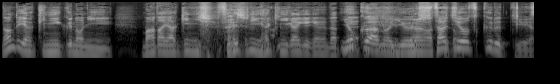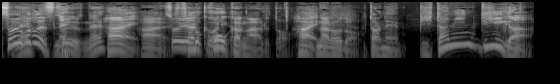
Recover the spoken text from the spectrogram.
なんで焼きに行くのにまだ焼きに 最初に焼きに行かなきゃいけないんだってよくあの言う下地を作るっていうやつそういうことですね。そうですね。はい。そういう効果があると。なるほど。あとはねビタミン D が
